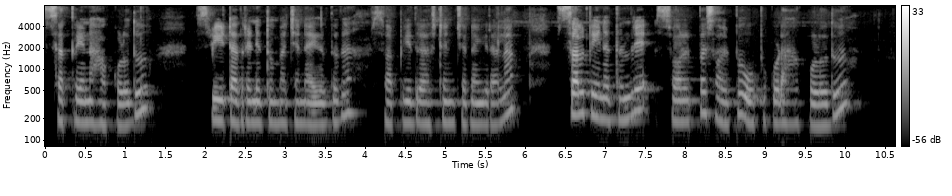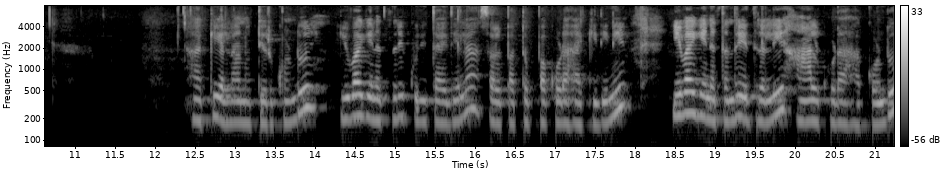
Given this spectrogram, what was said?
ಸಕ್ಕರೆನ ಹಾಕ್ಕೊಳ್ಳೋದು ಸ್ವೀಟ್ ಆದ್ರೇ ತುಂಬ ಚೆನ್ನಾಗಿರ್ತದೆ. ಸಪ್ಪಗಿದ್ರೆ ಅಷ್ಟೇನು ಚೆನ್ನಾಗಿರಲ್ಲ. ಸ್ವಲ್ಪ ಏನತ್ತಂದರೆ ಸ್ವಲ್ಪ ಸ್ವಲ್ಪ ಉಪ್ಪು ಕೂಡ ಹಾಕ್ಕೊಳ್ಳೋದು. ಹಾಕಿ ಎಲ್ಲನೂ ತಿರ್ಕೊಂಡು, ಇವಾಗ ಏನಂತಂದರೆ ಕುದಿತಾ ಇದೆಯಲ್ಲ, ಸ್ವಲ್ಪ ತುಪ್ಪ ಕೂಡ ಹಾಕಿದ್ದೀನಿ. ಇವಾಗ ಏನಂತಂದರೆ ಇದರಲ್ಲಿ ಹಾಲು ಕೂಡ ಹಾಕ್ಕೊಂಡು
